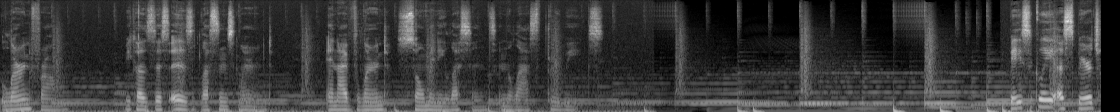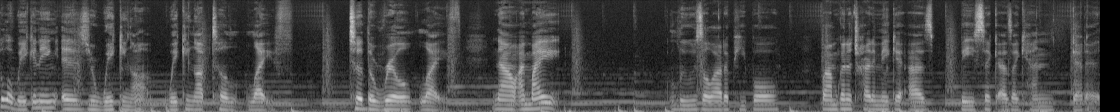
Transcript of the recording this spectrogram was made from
learn from because this is lessons learned and I've learned so many lessons in the last 3 weeks. Basically, a spiritual awakening is you're waking up, waking up to life, to the real life. Now, I might lose a lot of people, but I'm going to try to make it as basic as I can get it.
